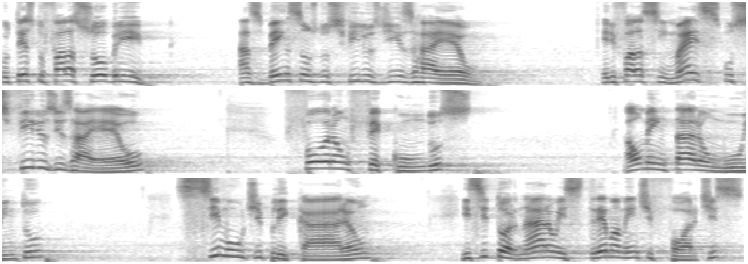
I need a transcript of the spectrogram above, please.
O texto fala sobre as bênçãos dos filhos de Israel. Ele fala assim: Mas os filhos de Israel foram fecundos, aumentaram muito, se multiplicaram e se tornaram extremamente fortes,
